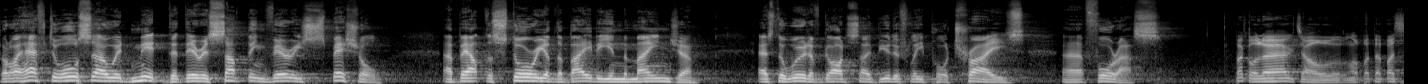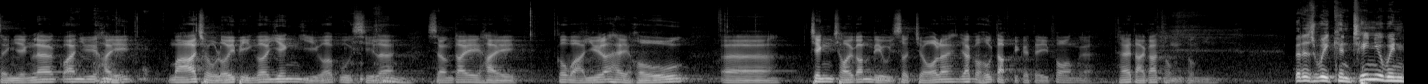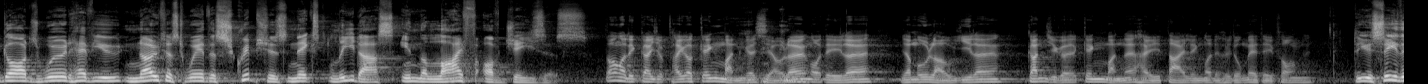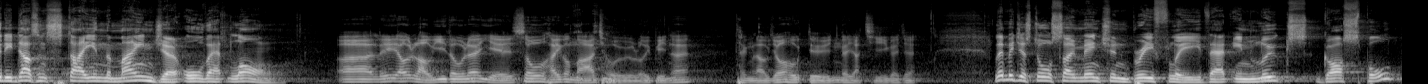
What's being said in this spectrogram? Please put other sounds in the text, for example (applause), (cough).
But I have to also admit that there is something very special about the story of the baby in the manger, as the Word of God so beautifully portrays uh, for us. 不过咧，就我不得不承认咧，关于喺马槽里边嗰个婴儿嗰个故事咧，上帝系个话语咧系好诶精彩咁描述咗咧一个好特别嘅地方嘅，睇下大家同唔同意？ But as we continue in God's Word, have you noticed where the Scriptures next lead us in the life of Jesus? 当我哋继续睇个经文嘅时候咧，我哋咧有冇留意咧跟住嘅经文咧系带领我哋去到咩地方咧？ Do you (clears throat) see that He doesn't stay in the manger all that long? 诶、你有留意到咧耶稣喺个马槽里边咧停留咗好短嘅日子嘅啫。 Let me just also mention briefly that in Luke's Gospel,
